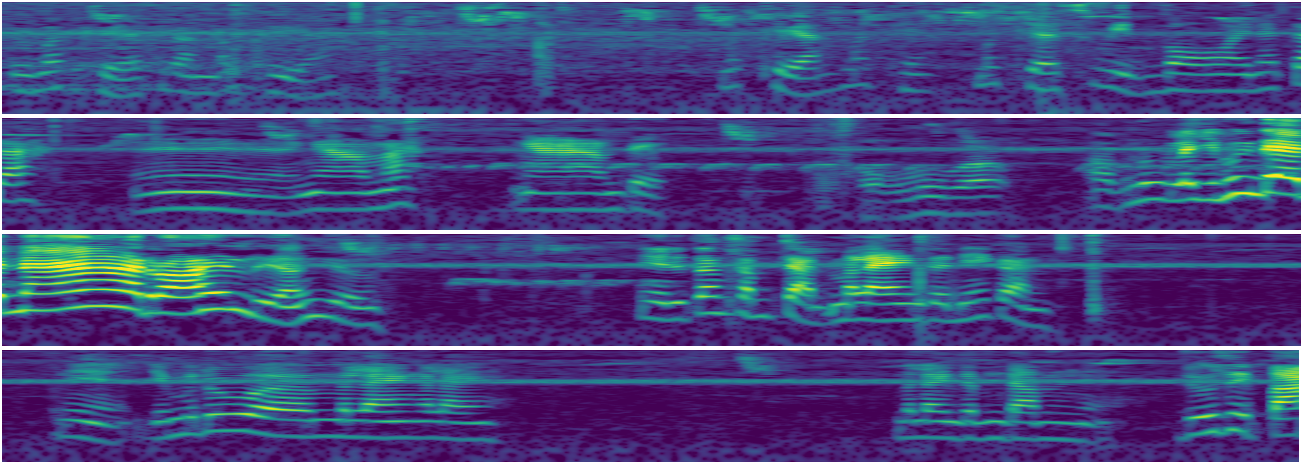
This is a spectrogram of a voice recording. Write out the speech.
ดูมะเขือสิกันมะเขือมะเขือมะเขือมะเขือสวีทบอยนะจ๊ะเอองามไหมงามเด็กออกลูกแล้วออกลูกแล้วอย่าเพิ่งเด็ดนะ รอให้เหลืองอยู่เนี่ยเดี๋ยวต้องกำจัดแมลงตัวนี้ก่อน เนี่ยยังไม่รู้ว่าแมลงอะไร แมลงดำๆเนี่ย ดูสิป้า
